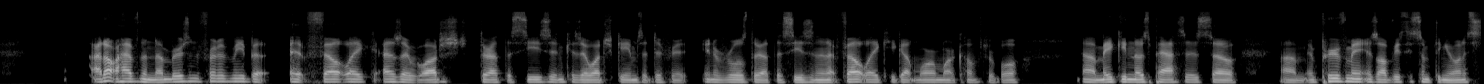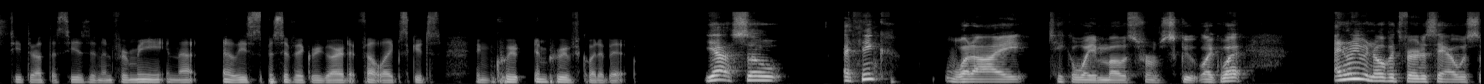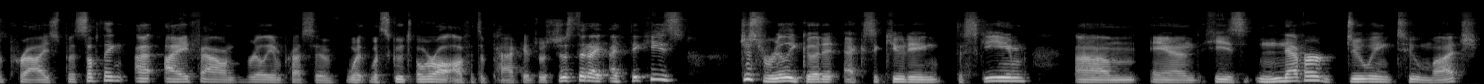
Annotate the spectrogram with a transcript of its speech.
I don't have the numbers in front of me, but it felt like as I watched throughout the season, because I watched games at different intervals throughout the season, and it felt like he got more and more comfortable uh, making those passes. So um, improvement is obviously something you want to see throughout the season. And for me, in that at least specific regard, it felt like Scoots improved quite a bit. Yeah. So I think what I take away most from Scoot, like what I don't even know if it's fair to say I was surprised, but something I, I found really impressive with, with Scoot's overall offensive package was just that I, I think he's just really good at executing the scheme. Um, and he's never doing too much,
